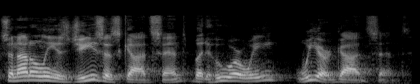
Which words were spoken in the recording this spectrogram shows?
So not only is Jesus God sent, but who are we? We are God sent.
